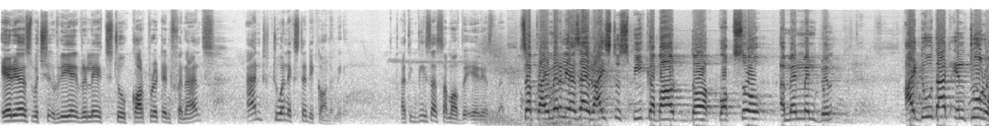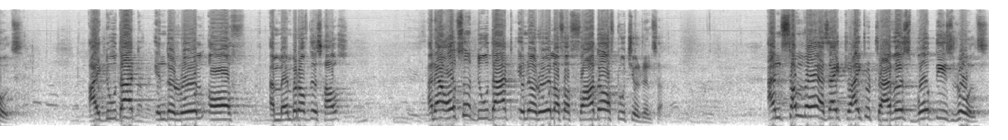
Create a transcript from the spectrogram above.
areas which re- relates to corporate and finance, and to an extent economy. I think these are some of the areas that. So primarily as I rise to speak about the POCSO amendment bill, I do that in two roles. I do that in the role of a member of this house, and I also do that in a role of a father of two children, sir. And somewhere as I try to traverse both these roles,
